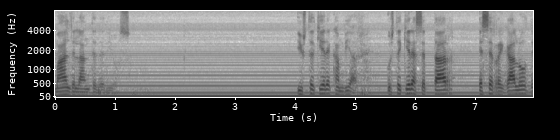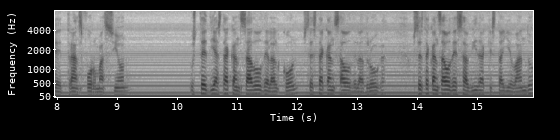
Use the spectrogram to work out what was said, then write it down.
mal delante de Dios. Y usted quiere cambiar, usted quiere aceptar ese regalo de transformación. Usted ya está cansado del alcohol, usted está cansado de la droga, usted está cansado de esa vida que está llevando.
